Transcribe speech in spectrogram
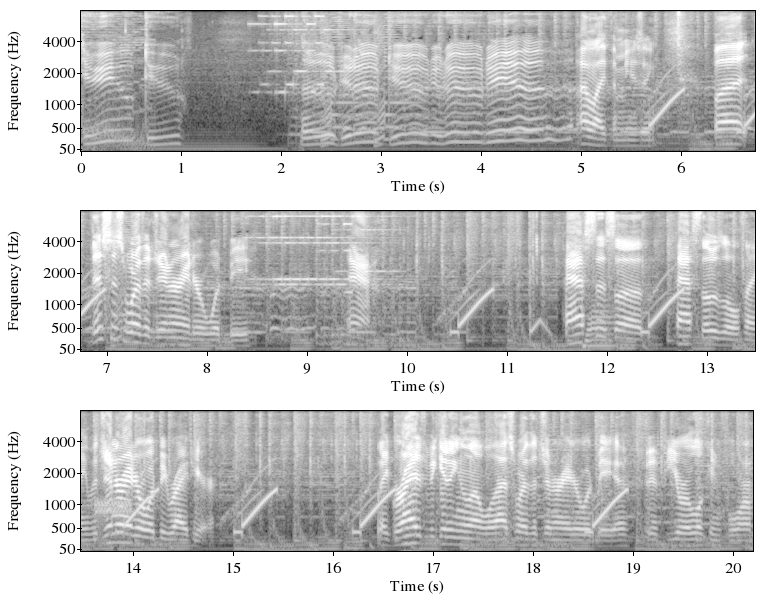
Do, do. I like the music. But this is where the generator would be. Yeah. Past this, uh, past those little things. The generator would be right here. Like, right at the beginning of the level, that's where the generator would be, if, if you were looking for him.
